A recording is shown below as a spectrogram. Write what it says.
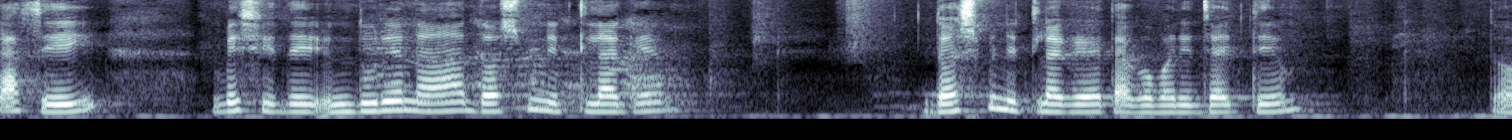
কাছেই বেশি দূরে না, দশ মিনিট লাগে। দশ মিনিট লাগে তাগো বাড়ি যাইতে। তো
